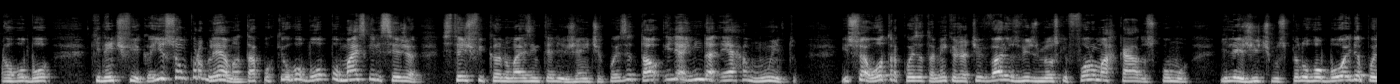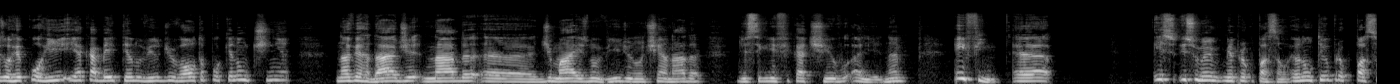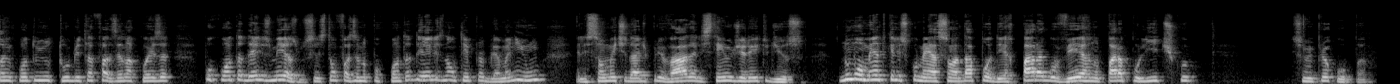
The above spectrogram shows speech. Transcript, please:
É o robô que identifica. Isso é um problema, tá? Porque o robô, por mais que ele seja esteja ficando mais inteligente e coisa e tal, ele ainda erra muito. Isso é outra coisa também, que eu já tive vários vídeos meus que foram marcados como ilegítimos pelo robô, e depois eu recorri e acabei tendo o vídeo de volta porque não tinha, na verdade, nada uh, demais no vídeo, não tinha nada de significativo ali, né? Enfim, uh, isso, isso é minha preocupação. Eu não tenho preocupação enquanto o YouTube está fazendo a coisa por conta deles mesmos. Se eles estão fazendo por conta deles, não tem problema nenhum. Eles são uma entidade privada, eles têm o direito disso. No momento que eles começam a dar poder para governo, para político, isso me preocupa.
